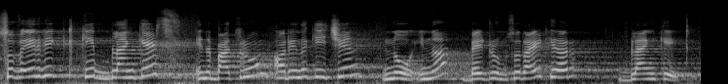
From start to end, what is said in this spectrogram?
So where we keep blankets? In the bathroom or in the kitchen? No, in a bedroom. So right here blanket.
